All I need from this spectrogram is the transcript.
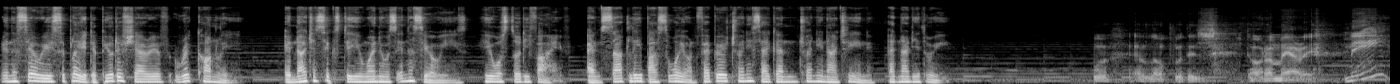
In the series, he played the Deputy Sheriff Rick Conley. In 1960, when he was in the series, he was 35 and sadly passed away on February 22, 2019, at 93. Eloped with his daughter Mary. Me?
